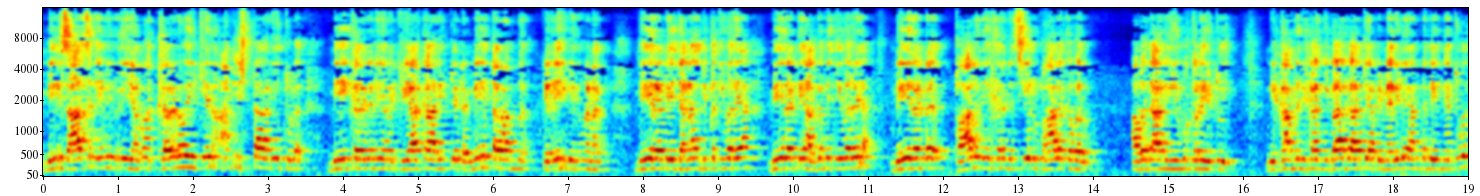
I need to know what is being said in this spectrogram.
මේ ශාසනය වෙනුවෙන් යමක් කරනවයි කියන අදිෂ්ඨානය තුල මේ කරගෙන යන ක්‍රියාකාරීත්වයට මේ තරම්ම කෙරෙහි වෙනවනම් මේ රටේ ජනාධිපතිවරයා මේ රටේ අගමැතිවරයා මේ රට පාලනය කරන සියලු පාලකවරු අවධානය යොමු කළ යුතුයි. නිකම්ම නිකන් ඉබාදාති අපි මැරිලා යන්න දෙන්නේ නැතුව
